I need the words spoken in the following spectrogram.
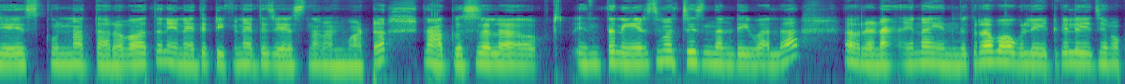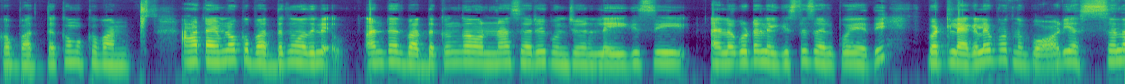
చేసుకున్న తర్వాత నేనైతే టిఫిన్ అయితే చేస్తున్నాను అనమాట నాకు అసలు ఎంత నీరసం వచ్చేసిందండి ఇవాళ. ఎవరైనా ఎందుకురా బాబు లేట్‌గా లేచాను. ఒక బద్ధకం ఒక వన్ ఆ టైంలో ఒక బద్ధకం వదిలే అంటే అది బద్ధకంగా ఉన్నా సరే కొంచెం లేగిసి అలా కూడా లెగిస్తే సరిపోయేది. బట్ లెగలేకపోతున్నా. బాడీ అస్సల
